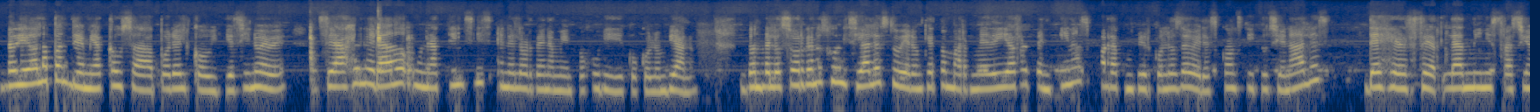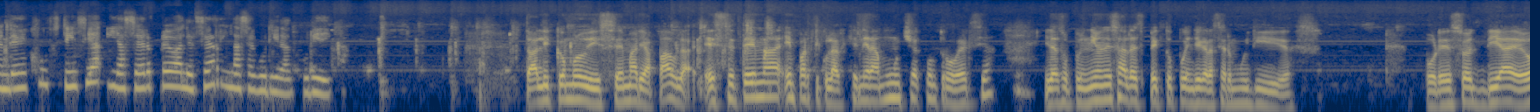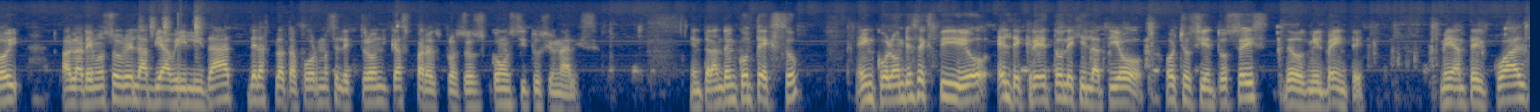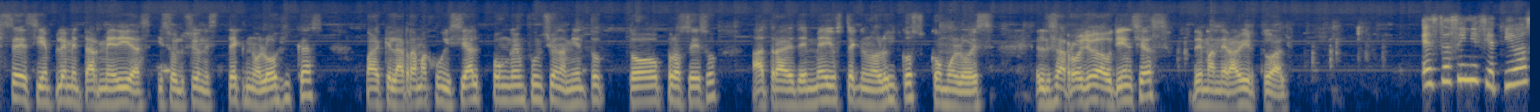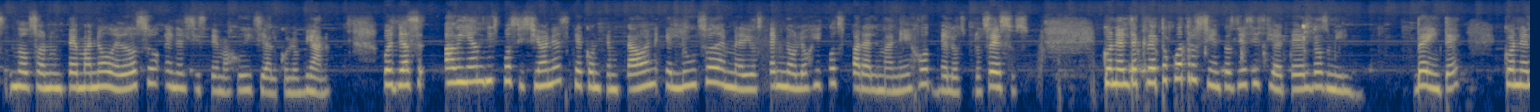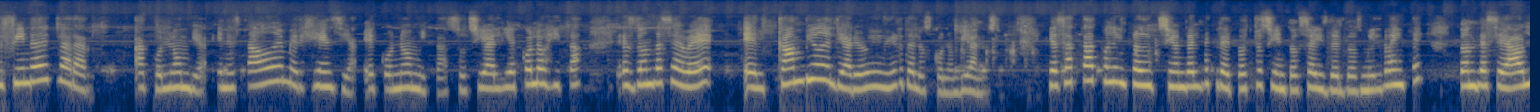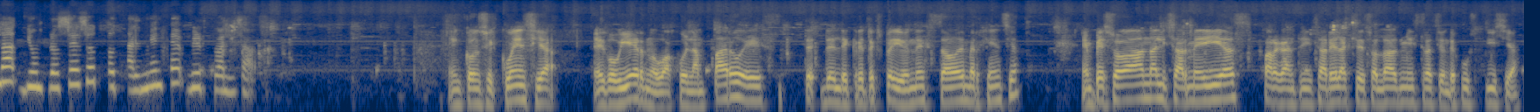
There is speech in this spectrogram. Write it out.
Debido a la pandemia causada por el COVID-19, se ha generado una crisis en el ordenamiento jurídico colombiano, donde los órganos judiciales tuvieron que tomar medidas repentinas para cumplir con los deberes constitucionales de ejercer la administración de justicia y hacer prevalecer la seguridad jurídica. Tal y como dice María Paula, este tema en particular genera mucha controversia y las opiniones al respecto pueden llegar a ser muy divididas. Por eso el día de hoy hablaremos sobre la viabilidad de las plataformas electrónicas para los procesos constitucionales. Entrando en contexto, en Colombia se expidió el decreto legislativo 806 de 2020, mediante el cual se decide implementar medidas y soluciones tecnológicas para que la rama judicial ponga en funcionamiento todo proceso a través de medios tecnológicos como lo es el desarrollo de audiencias de manera virtual. Estas iniciativas no son un tema novedoso en el sistema judicial colombiano pues ya habían disposiciones que contemplaban el uso de medios tecnológicos para el manejo de los procesos. Con el decreto 417 del 2020, con el fin de declarar a Colombia en estado de emergencia económica, social y ecológica, es donde se ve el cambio del diario vivir de los colombianos. Y es acá con la introducción del decreto 806 del 2020, donde se habla de un proceso totalmente virtualizado. En consecuencia, el gobierno, bajo el amparo este, del decreto expedido en estado de emergencia, empezó a analizar medidas para garantizar el acceso a la administración de justicia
